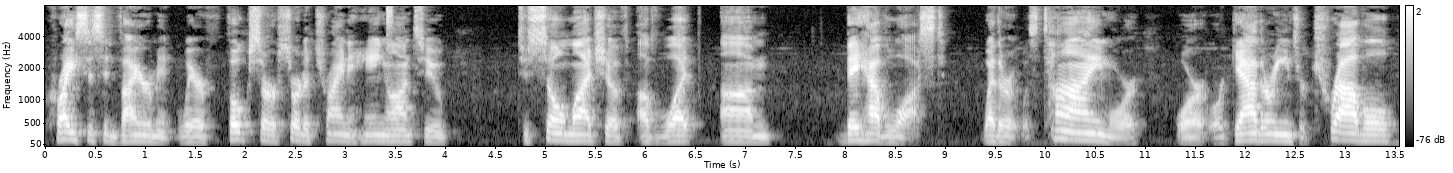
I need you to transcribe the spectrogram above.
crisis environment where folks are sort of trying to hang on to to so much of of what um, they have lost, whether it was time or or or gatherings or travel.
